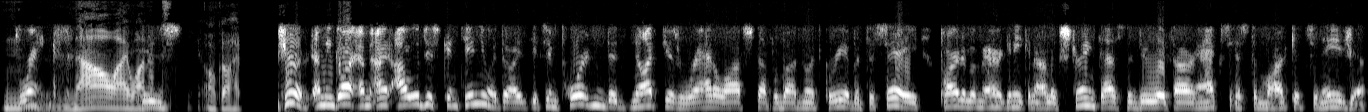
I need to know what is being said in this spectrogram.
strength. Now I want to. Oh, go ahead. Sure. I mean, go. I, mean, I, I will just continue it though. It's important to not just rattle off stuff about North Korea, but to say part of American economic strength has to do with our access to markets in Asia.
